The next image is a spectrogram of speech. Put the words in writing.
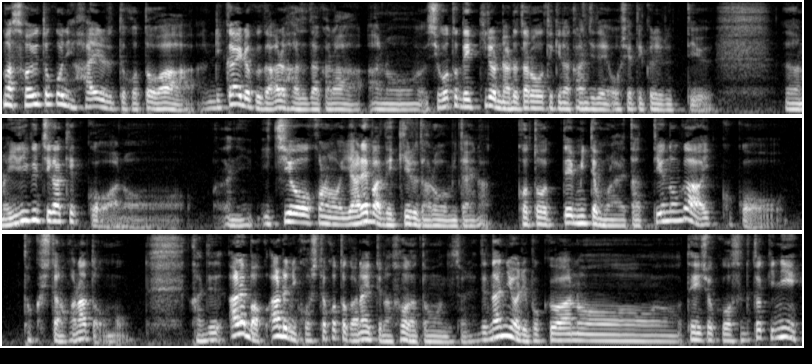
まあそういうとこに入るってことは理解力があるはずだからあの仕事できるようになるだろう的な感じで教えてくれるっていうあの入り口が結構あの何一応このやればできるだろうみたいなことで見てもらえたっていうのが一個こう得したのかなと思う感じ。であればあるに越したことがないっていうのはそうだと思うんですよね。で何より僕はあの転職をするときに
